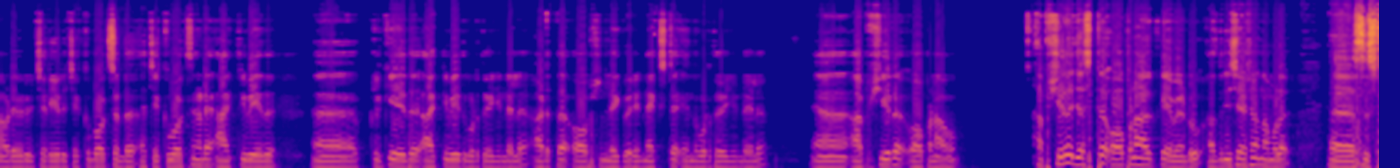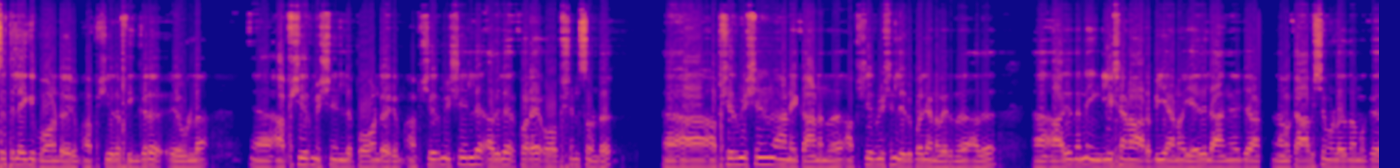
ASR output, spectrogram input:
അവിടെ ഒരു ചെറിയൊരു ചെക്ക് ബോക്സ് ഉണ്ട്. ആ ചെക്ക് ബോക്സും കൂടെ ആക്റ്റീവ് ചെയ്ത് ക്ലിക്ക് ചെയ്ത് ആക്റ്റീവ് ചെയ്ത് കൊടുത്തു കഴിഞ്ഞിട്ടുണ്ടെങ്കിൽ അടുത്ത ഓപ്ഷനിലേക്ക് വരും. നെക്സ്റ്റ് എന്ന് കൊടുത്തു കഴിഞ്ഞിട്ടുണ്ടെങ്കിൽ അപ്ഷീർ ഓപ്പൺ ആവും. അപ്ഷീർ ജസ്റ്റ് ഓപ്പൺ ആക്കുകയേ വേണ്ടൂ. അതിനുശേഷം നമ്മൾ സിസ്റ്റത്തിലേക്ക് പോകേണ്ടി വരും. അപ്ഷീർ ഫിംഗർ ഉള്ള അപ്ഷീർ മെഷീനിൽ പോകേണ്ടി വരും. അബ്ഷീർ മെഷീനിൽ അതിൽ കുറേ ഓപ്ഷൻസ് ഉണ്ട്. അബ്ഷീർ മെഷീൻ ആണ് കാണുന്നത്. അബ്ഷീർ മെഷീനിൽ ഇതുപോലെയാണ് വരുന്നത്. അത് ആദ്യം തന്നെ ഇംഗ്ലീഷാണോ അറബിയാണോ ഏത് ലാംഗ്വേജ് ആണ് നമുക്ക് ആവശ്യമുള്ളത് നമുക്ക്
